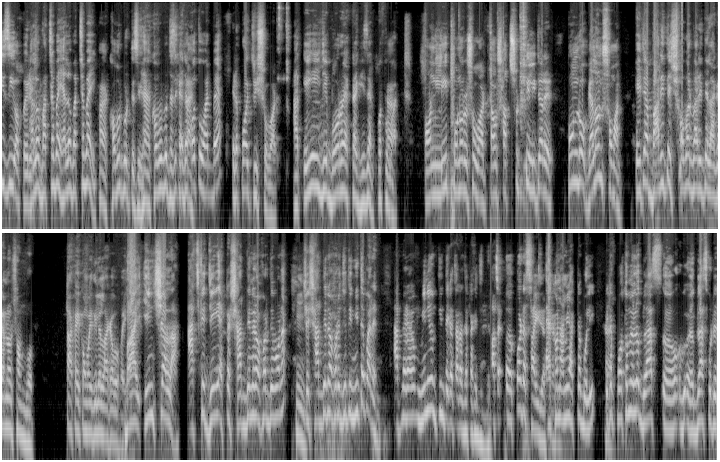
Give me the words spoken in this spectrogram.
easy operation. Hello বাচ্চা ভাই হ্যালো বাচ্চা ভাই। হ্যাঁ খবর পড়তেছি। হ্যাঁ খবর বলতেছে এটা হ্যাঁ। কত ওয়াট ভাই? এটা পঁয়ত্রিশশো ওয়াট আর এই যে বড় একটা গিজার কত হ্যাঁ। ওয়াট অনলি পনেরোশো ওয়াট তাও সাতষট্টি লিটারের পনেরো গ্যালন সমান। এটা বাড়িতে সবার বাড়িতে লাগানো সম্ভব। টাকায় কমাই দিলে লাগাবো ভাই। ভাই ইনশাল্লাহ। আজকে যে একটা সাত দিনের অফার দেবো না সেই সাত দিনের অফারে যদি নিতে পারেন আপনারা মিনিমাম তিন থেকে চার হাজার টাকা জিতবেন। আচ্ছা কয়টা সাইজ আছে? এখন আমি একটা বলি হ্যাঁ। এটা প্রথমে হলো গ্লাস গ্লাস কোটে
